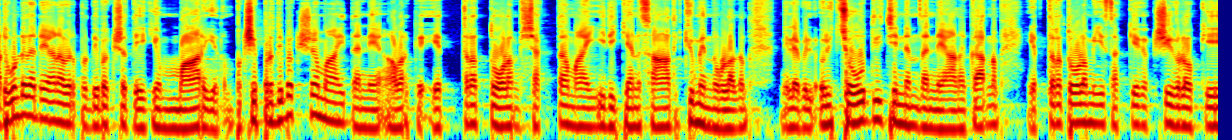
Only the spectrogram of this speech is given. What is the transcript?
അതുകൊണ്ട് തന്നെയാണ് അവർ പ്രതിപക്ഷത്തേക്ക് മാറിയതും. പക്ഷേ പ്രതിപക്ഷമായി തന്നെ അവർക്ക് എത്രത്തോളം ശക്തമായി ഇരിക്കാൻ സാധിക്കുമെന്നുള്ളതും നിലവിൽ ഒരു ചോദ്യചിഹ്നം തന്നെയാണ്. കാരണം എത്രത്തോളം ഈ സഖ്യകക്ഷികളൊക്കെ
